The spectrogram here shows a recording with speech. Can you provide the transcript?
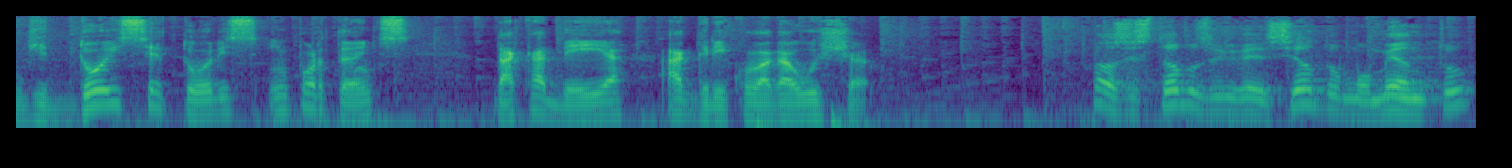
de dois setores importantes da cadeia agrícola gaúcha. Nós estamos vivenciando um momento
